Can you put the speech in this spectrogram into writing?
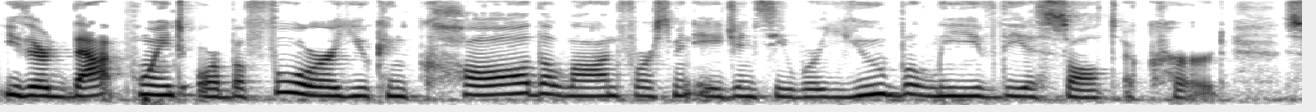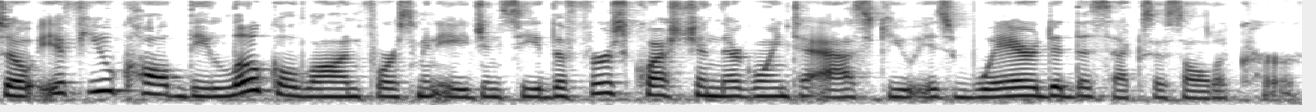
either that point or before, you can call the law enforcement agency where you believe the assault occurred. So if you called the local law enforcement agency, the first question they're going to ask you is where did the sex assault occur?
